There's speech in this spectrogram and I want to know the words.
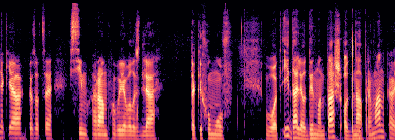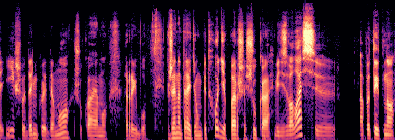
як я казав, це 7 грам виявилось для таких умов. От. І далі один монтаж, одна приманка, і швиденько йдемо, шукаємо рибу. Вже на третьому підході перша щука відізвалась, е, апетитно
